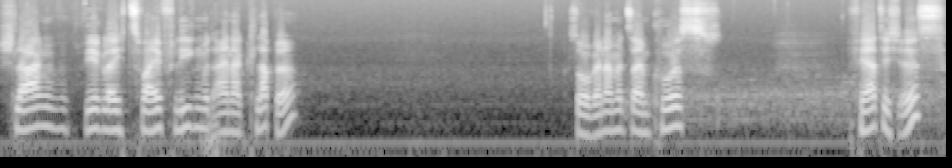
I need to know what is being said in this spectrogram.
schlagen wir gleich zwei Fliegen mit einer Klappe. So, wenn er mit seinem Kurs fertig ist,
